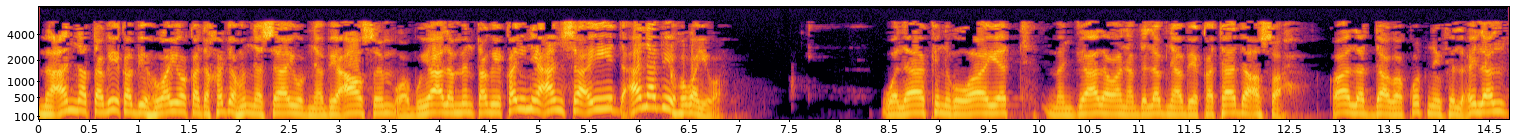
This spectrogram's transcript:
مع أن طريق أبي هريرة قد أخرجه النسائي وابن أبي عاصم وأبو يعلم من طريقين عن سعيد عن أبي هريرة. ولكن رواية من جعله عن عبد الله بن أبي قتادة أصح. قال الدار قطني في العلل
